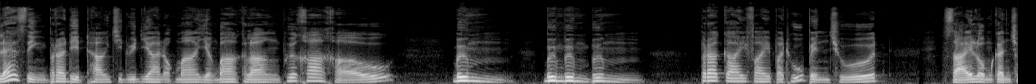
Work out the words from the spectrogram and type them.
และสิ่งประดิษฐ์ทางจิตวิญญาณออกมาอย่างบ้าคลั่งเพื่อฆ่าเขา บึมบึมบึมบึมประกายไฟปะทุเป็นชุด สายลมกันโช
